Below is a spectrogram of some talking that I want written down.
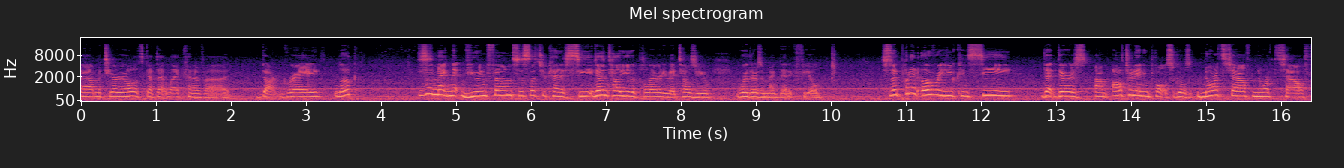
uh, material. It's got that like kind of a dark gray look. This is a magnet viewing film, so this lets you kind of see. It doesn't tell you the polarity, but it tells you where there's a magnetic field. So I put it over, you can see that there's um, alternating poles. It goes north, south, north, south,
